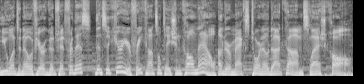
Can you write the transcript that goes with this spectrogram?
You want to know if you're a good fit for this? Then secure your free consultation call now under maxtorno.com/call.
